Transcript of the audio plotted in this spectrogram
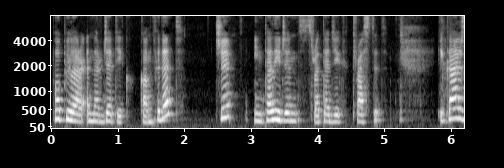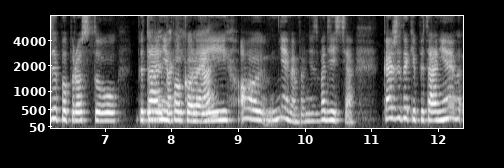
popular, energetic, confident, czy intelligent, strategic, trusted. I każdy po prostu Pytanie po kolei, pytań? o nie wiem, pewnie z 20. Każde takie pytanie,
